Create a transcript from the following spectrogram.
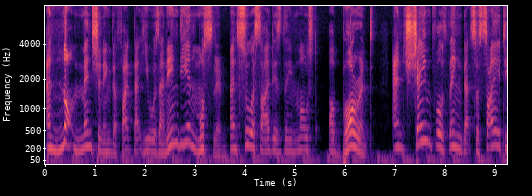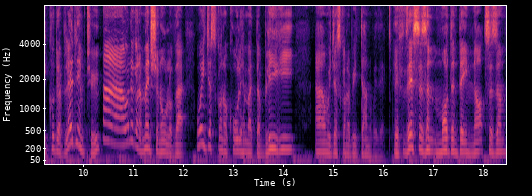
and not mentioning the fact that he was an Indian Muslim and suicide is the most abhorrent and shameful thing that society could have led him to, nah not gonna mention all of that, we're just gonna call him a tablighi and we're just gonna be done with it. If this isn't modern day Nazism,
